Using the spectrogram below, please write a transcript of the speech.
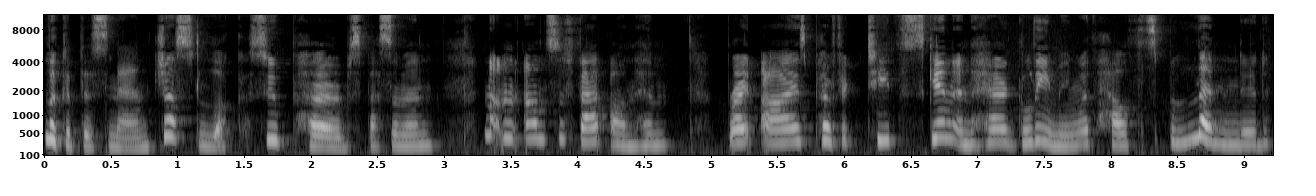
Look at this man, just look. Superb specimen. Not an ounce of fat on him. Bright eyes, perfect teeth, skin and hair gleaming with health. Splendid.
